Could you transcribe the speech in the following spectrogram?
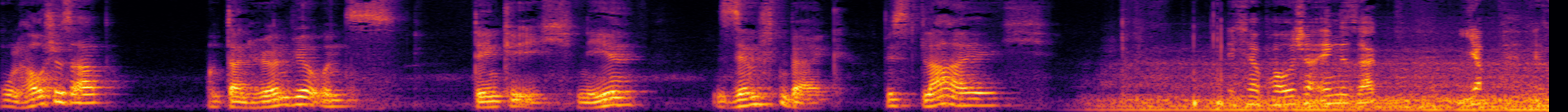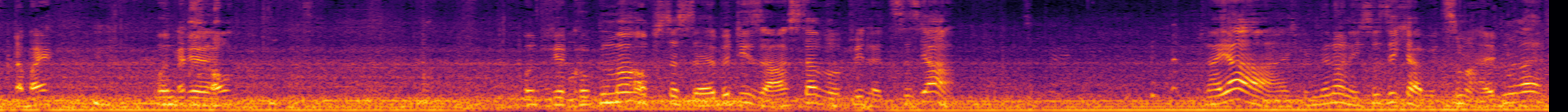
hol Hausches ab und dann hören wir uns, denke ich, Nähe Senftenberg. Bis gleich. Ich habe Hausche eingesagt. Ja, wir sind dabei. Und Mit wir, Frau. und wir gucken mal, ob es dasselbe Desaster wird wie letztes Jahr. Naja, ich bin mir noch nicht so sicher. Willst du mal halten, Ralf?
